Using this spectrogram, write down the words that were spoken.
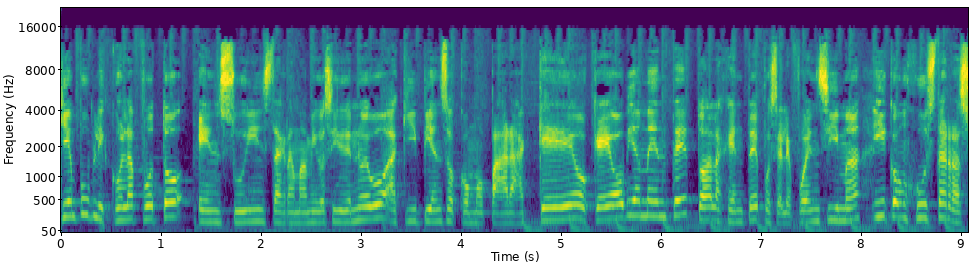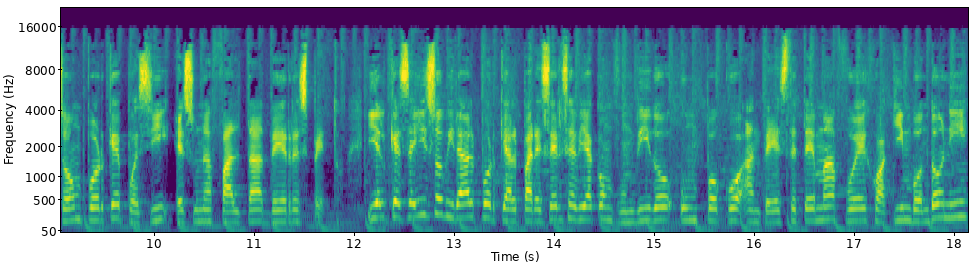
quien publicó la foto en su Instagram, amigos. Y de nuevo aquí pienso como para qué o qué. Obviamente toda la gente pues se le fue encima y con justa razón porque pues sí es una falta de respeto. Y el que se hizo viral porque al parecer se había confundido un poco ante este tema fue Joaquín Bondoni,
